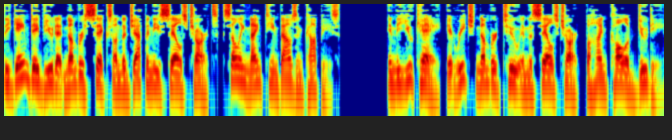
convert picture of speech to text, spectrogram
The game debuted at number 6 on the Japanese sales charts, selling 19,000 copies. In the UK, it reached number 2 in the sales chart, behind Call of Duty,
